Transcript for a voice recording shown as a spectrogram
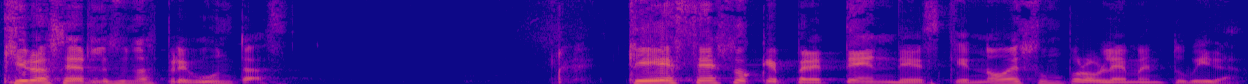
Quiero hacerles unas preguntas. ¿Qué es eso que pretendes que no es un problema en tu vida?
